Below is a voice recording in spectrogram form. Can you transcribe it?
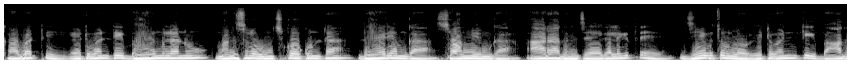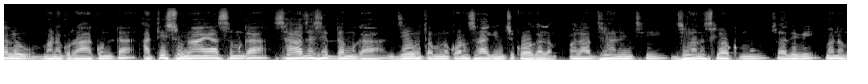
కాబట్టి ఎటువంటి భయములను మనసులో ఉంచుకోకుండా ధైర్యంగా సౌమ్యంగా ఆరాధన చేయగలిగితే జీవితంలో ఎటువంటి బాధలు మనకు రాకుండా అతి సునాయాసంగా సహజ సిద్ధంగా జీవితంను కొనసాగించుకోగలం. అలా ధ్యానించి ధ్యాన శ్లోకము చదివి మనం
